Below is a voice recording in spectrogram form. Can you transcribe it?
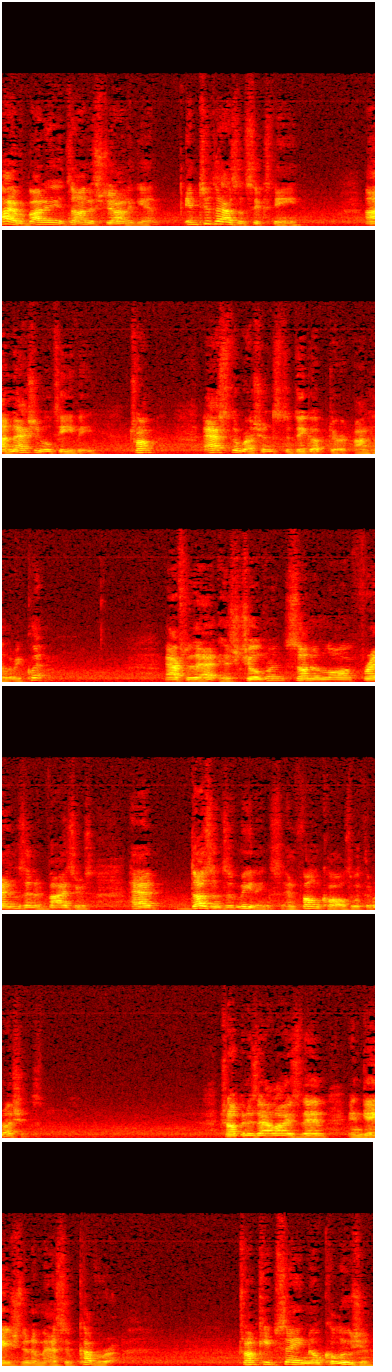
Hi everybody, it's Honest John again. In 2016, on national TV, Trump asked the Russians to dig up dirt on Hillary Clinton. After that, his children, son-in-law, friends, and advisors had dozens of meetings and phone calls with the Russians. Trump and his allies then engaged in a massive cover-up. Trump keeps saying no collusion,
